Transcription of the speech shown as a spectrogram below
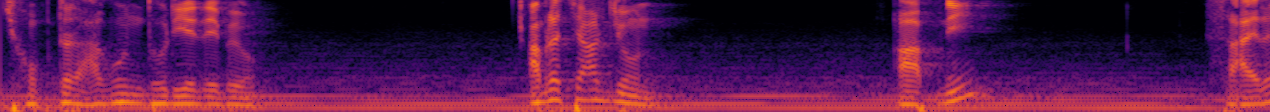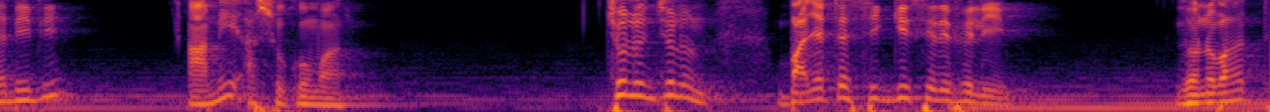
ঝোপটার আগুন ধরিয়ে দেবে। আমরা চারজন। আপনি, সায়রা বিবি, আমি আর সুকুমার। চলুন চলুন, বাজারটা শিগগির সেরে ফেলি। ধন্যবাদ।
